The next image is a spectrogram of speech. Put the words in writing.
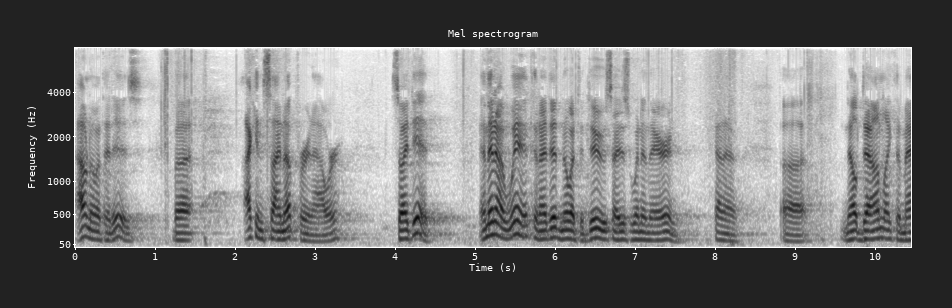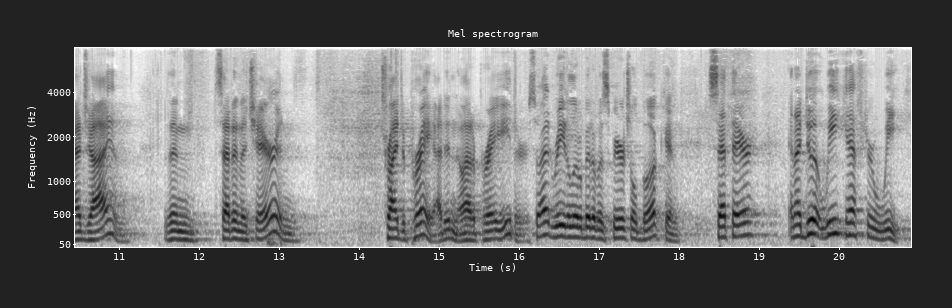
I don't know what that is, but I can sign up for an hour. So I did. And then I went, and I didn't know what to do, so I just went in there and kind of uh, knelt down like the Magi, and then sat in a chair and tried to pray. I didn't know how to pray either. So I'd read a little bit of a spiritual book and sat there, and I'd do it week after week.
